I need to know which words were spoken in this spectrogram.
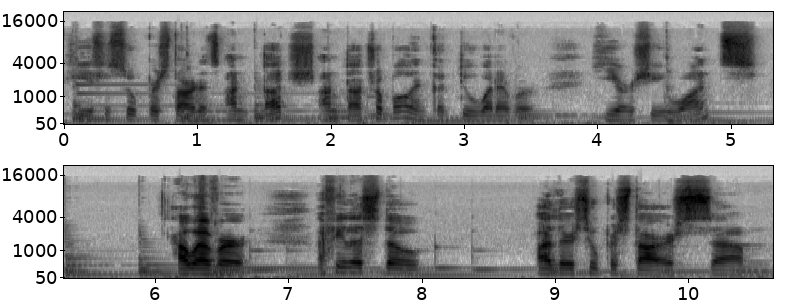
he's a superstar that's untouched, untouchable, and could do whatever he or she wants. However, I feel as though other superstars um,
